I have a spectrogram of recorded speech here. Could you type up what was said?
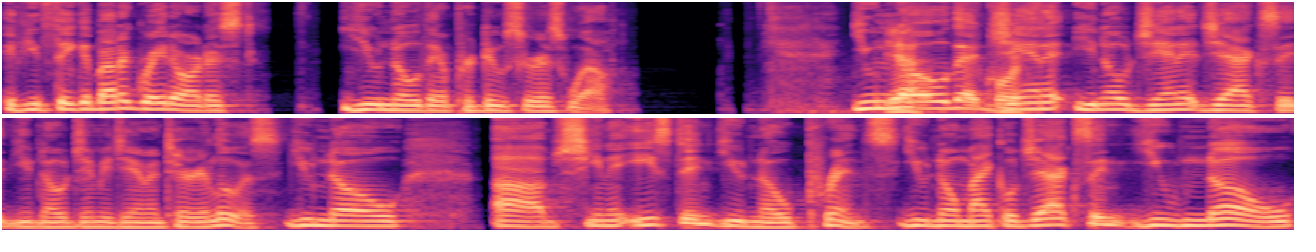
If you think about a great artist, you know their producer as well. You know that Janet, you know Janet Jackson, you know Jimmy Jam and Terry Lewis. You know um, Sheena Easton, you know Prince, you know Michael Jackson, you know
